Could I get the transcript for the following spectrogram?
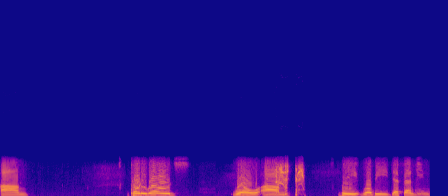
Um, Cody Rhodes will um, we will be defending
